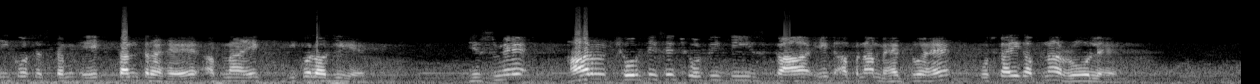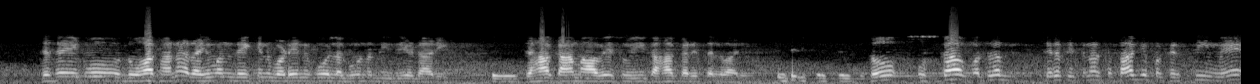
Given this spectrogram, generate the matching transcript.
इकोसिस्टम एक तंत्र है, अपना एक इकोलॉजी है, जिसमें हर छोटी से छोटी चीज़ का एक अपना महत्व है, उसका एक अपना रोल है। जैसे एक वो दोहा था ना रहीमन देखिन बड़े ने को लगो न दीजिए डारी। जहाँ काम आवे सुई कहा करे तलवारी। तो उसका मतलब सिर्फ़ इतना सा था कि प्रकृति में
